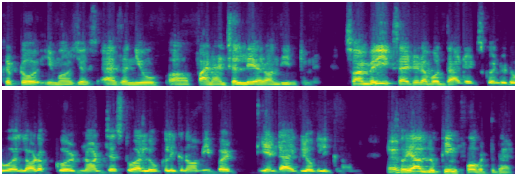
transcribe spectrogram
crypto emerges as a new uh, financial layer on the internet. So I'm very excited about that. It's going to do a lot of good, not just to our local economy, but the entire global economy. So yeah, looking forward to that.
